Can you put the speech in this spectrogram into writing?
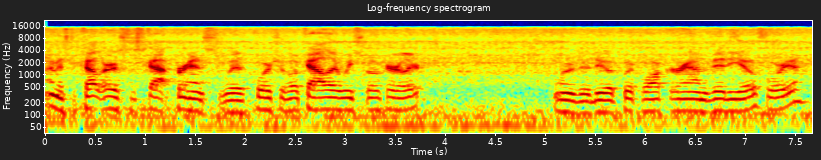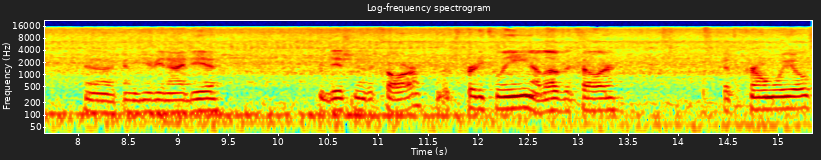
Hi, Mr. Cutler. This is Scott Prince with Porsche of Ocala. We spoke earlier. Wanted to do a quick walk around video for you. Uh, kind of give you an idea condition of the car. Looks pretty clean. I love the color. Got the chrome wheels.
